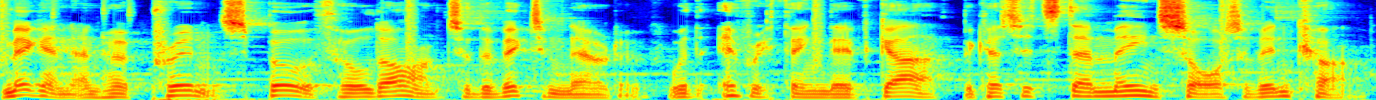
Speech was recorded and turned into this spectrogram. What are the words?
Meghan and her prince both hold on to the victim narrative with everything they've got because it's their main source of income.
